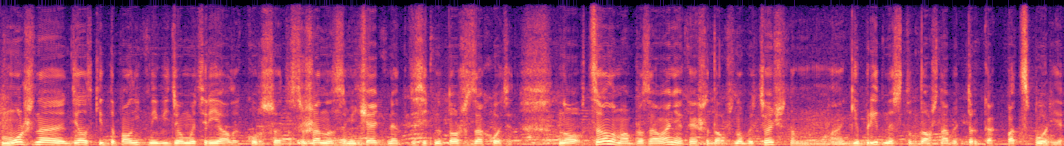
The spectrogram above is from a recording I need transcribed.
Можно делать какие-то дополнительные видеоматериалы к курсу. Это совершенно замечательно, это действительно тоже заходит. Но в целом образование, конечно, должно быть очным, а гибридность тут должна быть только как подспорье.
